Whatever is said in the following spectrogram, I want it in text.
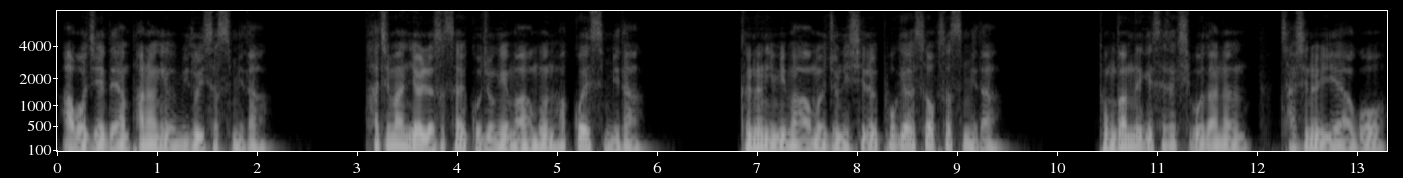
아버지에 대한 반항의 의미도 있었습니다. 하지만 16살 고종의 마음은 확고했습니다. 그는 이미 마음을 준 이 씨를 포기할 수 없었습니다. 동갑내기 새색시보다는 자신을 이해하고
